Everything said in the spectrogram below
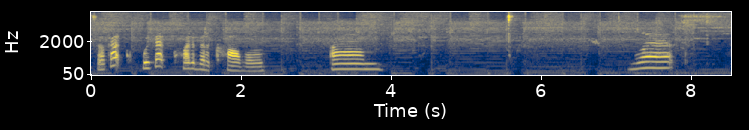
So I got, we got quite a bit of cobble. Um, let's.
